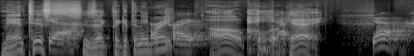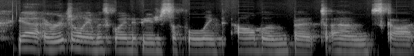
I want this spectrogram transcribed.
Mantis. Yeah. Is that I get the name That's right? right. Oh, cool. Yeah. Okay. Yeah, yeah. Originally, it was going to be just a full length album, but um, Scott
